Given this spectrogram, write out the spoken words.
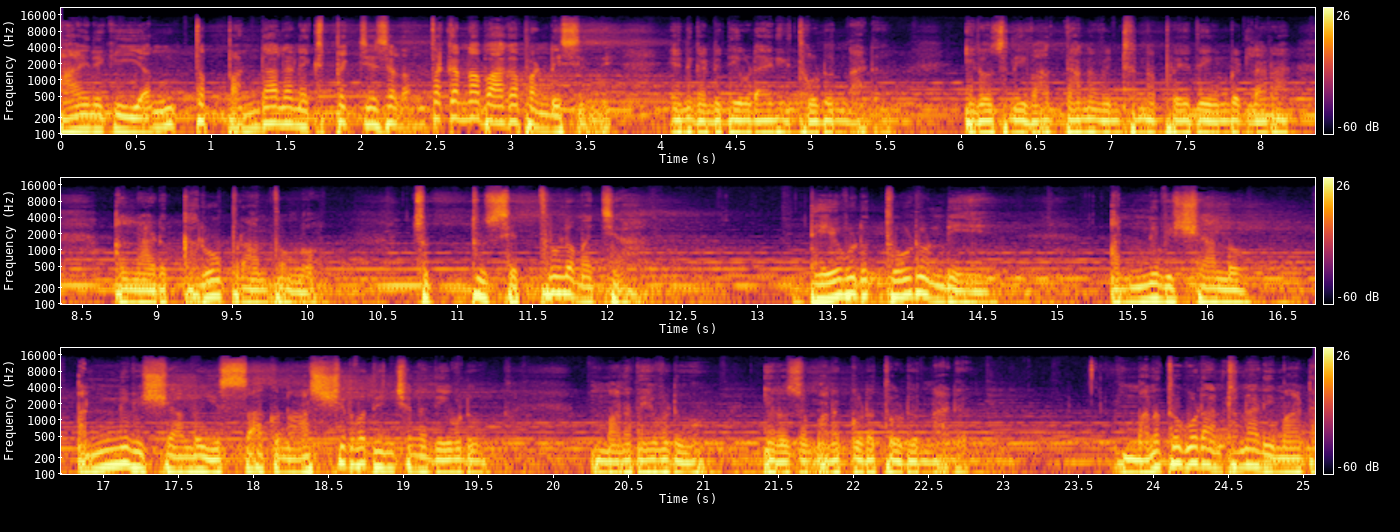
ఆయనకి ఎంత పండాలని ఎక్స్పెక్ట్ చేశాడు అంతకన్నా బాగా పండేసింది. ఎందుకంటే దేవుడు ఆయనకి తోడున్నాడు. ఈరోజు నీ వాగ్దానం వింటున్నప్పుడే దేవుని బిడ్డారా అన్నాడు కరువు ప్రాంతంలో చుట్టూ శత్రువుల మధ్య దేవుడు తోడుండి అన్ని విషయాల్లో అన్ని విషయాల్లో ఇస్సాకును ఆశీర్వదించిన దేవుడు మన దేవుడు. ఈరోజు మనకు కూడా తోడున్నాడు. మనతో కూడా అంటున్నాడు ఈ మాట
